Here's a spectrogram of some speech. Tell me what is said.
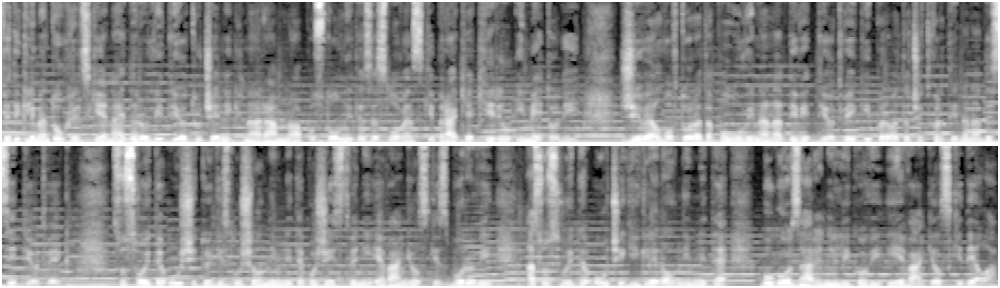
Свети Климент Охридски е најдаровитиот ученик на рамно апостолните се словенски браќа Кирил и Методи. Живеел во втората половина на 9 век и првата четвртина на 10 век. Со своите уши тој ги слушал нивните божествени евангелски зборови, а со своите очи ги гледал нивните богоозарени ликови и евангелски дела.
